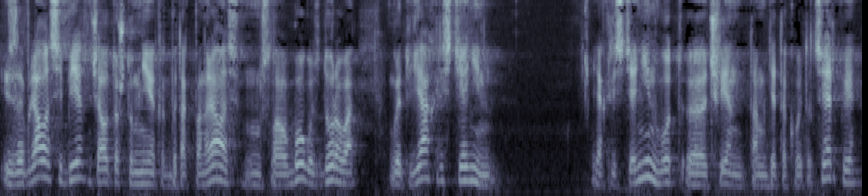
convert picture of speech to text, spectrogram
И заявлял о себе сначала то, что мне как бы так понравилось, ну, слава Богу, здорово. Он говорит, я христианин. Я христианин, вот э, член там где-то какой-то церкви.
